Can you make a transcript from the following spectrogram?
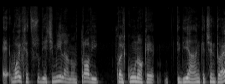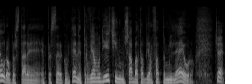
e vuoi che su 10.000 non trovi qualcuno che ti dia anche 100 euro per stare, per stare con te, ne troviamo 10, in un sabato abbiamo fatto 1000 euro. Cioè,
